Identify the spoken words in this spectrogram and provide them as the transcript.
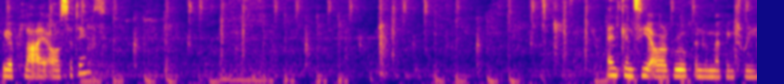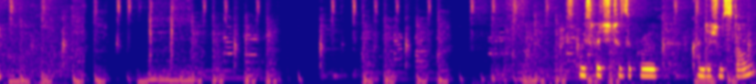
We apply our settings and can see our group in the mapping tree. We switch to the group condition stone.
